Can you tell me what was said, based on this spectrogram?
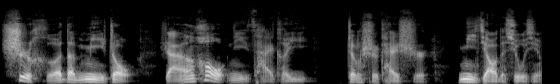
适合的密咒，然后你才可以正式开始密教的修行。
